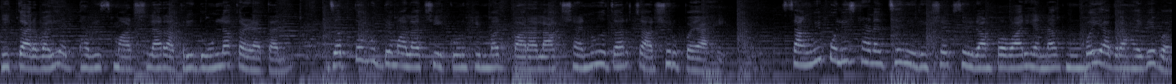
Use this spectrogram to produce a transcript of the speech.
ही कारवाई अठ्ठावीस मार्चला रात्री दोनला करण्यात आली. जप्त मुद्देमालाची एकूण किंमत बारा लाख शहाण्णव हजार चारशे रुपये आहे. सांगवी पोलीस ठाण्याचे निरीक्षक श्रीराम पवार यांना मुंबई आग्रा हायवेवर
